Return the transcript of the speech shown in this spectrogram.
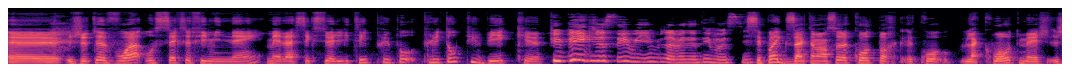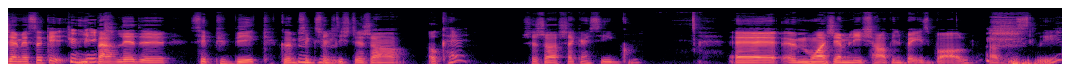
euh, je te vois au sexe féminin, mais la sexualité plutôt, plutôt pubique. Public, je sais, oui, j'avais noté moi aussi. C'est pas exactement ça, quote euh, quote- la quote, mais j'aimais ça qu'il parlait de c'est pubique comme Mhm. sexualité. J'étais genre, ok. J'étais genre, chacun ses goûts. Euh, euh, moi, j'aime les chars et le baseball, obviously.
